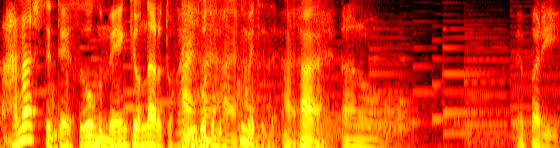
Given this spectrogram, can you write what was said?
話しててすごく勉強になるとかいうことも含めてだよ。あのやっぱり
